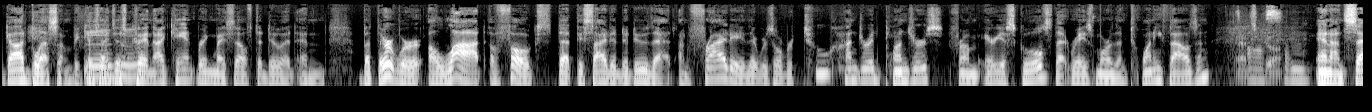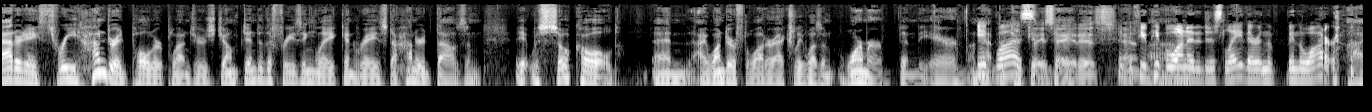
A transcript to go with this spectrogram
God bless him because I Mm-hmm. just couldn't. I can't bring myself to do it. And but there were a lot of folks that decided to do that. On Friday, there was over 200 plungers from area schools that raised more than 20,000. That's cool. And on Saturday, 300 polar plungers jumped into the freezing lake and raised 100,000. It was so cold. And I wonder if the water actually wasn't warmer than the air on It that was. particular They say day. it is. I think yeah. a few people wanted to just lay there in the in the water. I,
